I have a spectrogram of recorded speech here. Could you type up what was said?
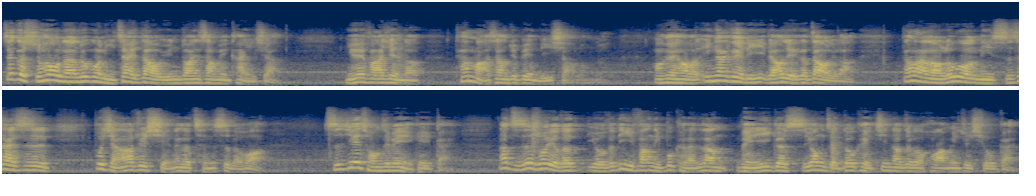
这个时候呢，如果你再到云端上面看一下，你会发现呢，它马上就变李小龙了。OK 哈，应该可以理了解一个道理啦。当然了，如果你实在是不想要去写那个程式的话，直接从这边也可以改。那只是说有的有的地方你不可能让每一个使用者都可以进到这个画面去修改，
